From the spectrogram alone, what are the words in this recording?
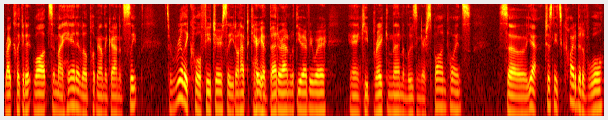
right click it while it's in my hand and it'll put me on the ground and sleep. It's a really cool feature so you don't have to carry a bed around with you everywhere and keep breaking them and losing your spawn points. So yeah, just needs quite a bit of wool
